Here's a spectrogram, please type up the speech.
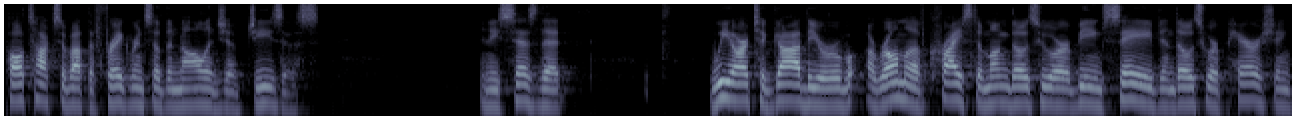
Paul talks about the fragrance of the knowledge of Jesus. And he says that we are to God the aroma of Christ among those who are being saved and those who are perishing.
